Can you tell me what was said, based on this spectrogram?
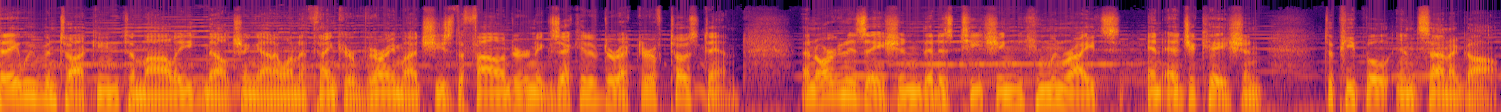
Today we've been talking to Molly Melching, and I want to thank her very much. She's the founder and executive director of Tostan, an organization that is teaching human rights and education to people in Senegal.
